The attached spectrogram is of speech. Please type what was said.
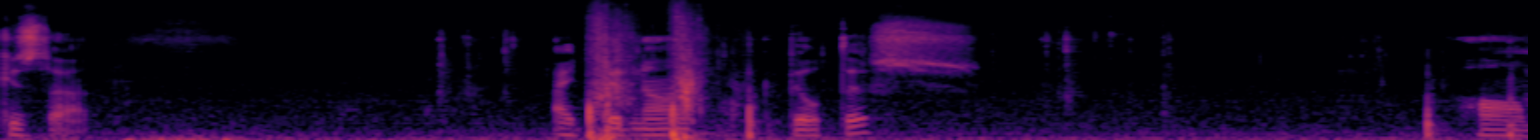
f is that? I did not build this. Um.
